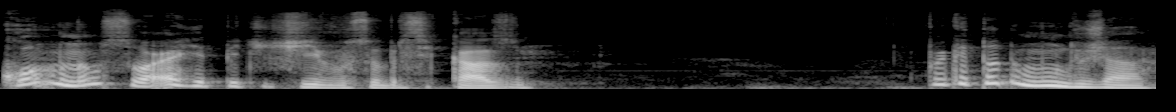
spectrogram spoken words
como não soar repetitivo sobre esse caso? Porque todo mundo já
